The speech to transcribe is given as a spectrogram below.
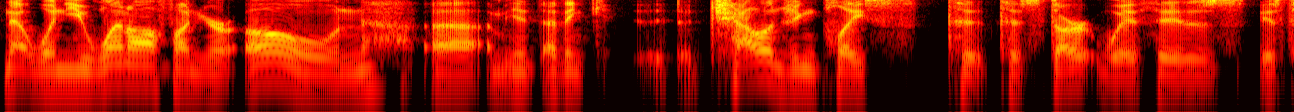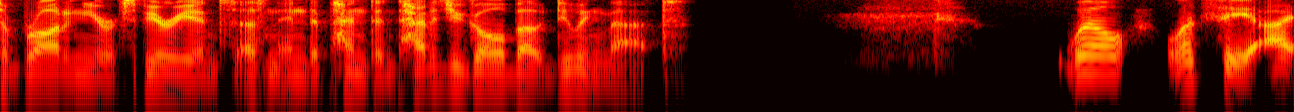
Now, when you went off on your own, uh, I mean, I think a challenging place to, to start with is is to broaden your experience as an independent. How did you go about doing that? Well, let's see. I,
